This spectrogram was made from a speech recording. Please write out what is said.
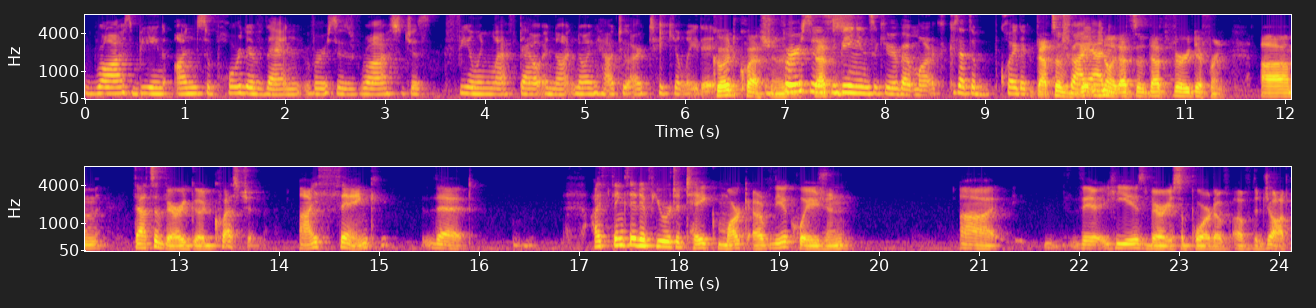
Ross being unsupportive then versus Ross just feeling left out and not knowing how to articulate it Good question. versus That's- being insecure about Mark? Because that's a quite a That's a triad. no. That's a, that's very different. Um, that's a very good question. I think that I think that if you were to take Mark out of the equation, uh, there he is very supportive of the job.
